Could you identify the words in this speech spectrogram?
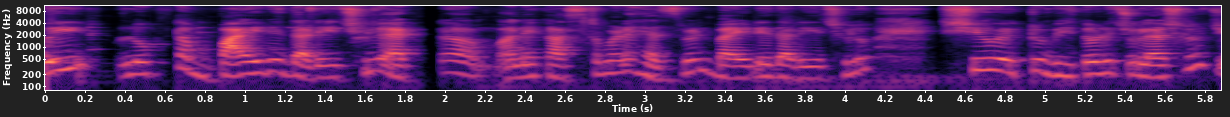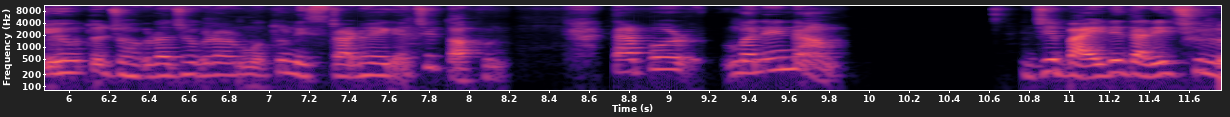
ওই লোকটা বাইরে দাঁড়িয়েছিল, একটা মানে কাস্টমারের হাজব্যান্ড বাইরে দাঁড়িয়েছিল। সেও একটু ভিতরে চলে আসলো, যেহেতু ঝগড়া ঝগড়ার মতন স্টার্ট হয়ে গেছে তখন। তারপর মানে না, যে বাইরে দাঁড়িয়েছিল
